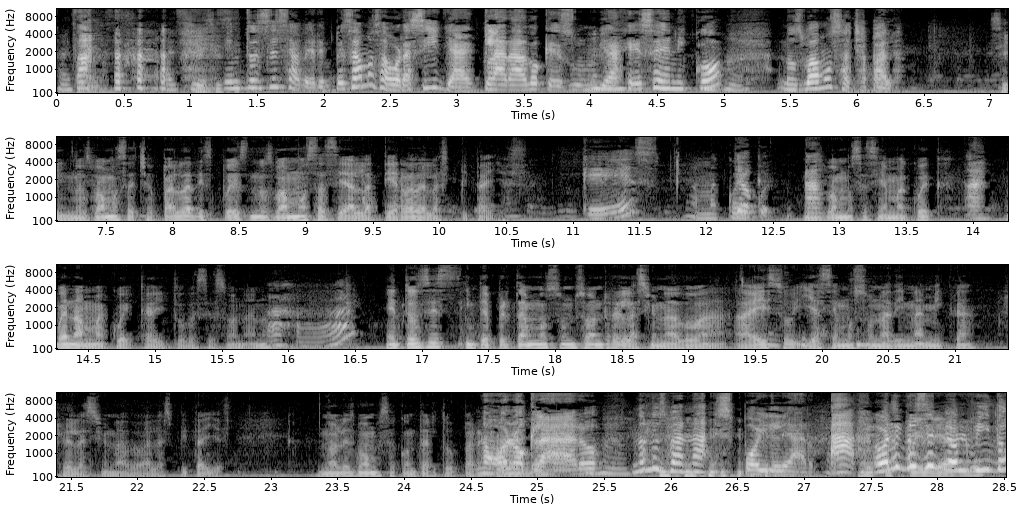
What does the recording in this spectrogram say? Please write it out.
Así es. Así es. Sí, sí. Entonces, a ver, empezamos ahora sí, ya aclarado que es un viaje escénico, nos vamos a Chapala. sí, nos vamos a Chapala, después nos vamos hacia la tierra de las pitayas. ¿Qué es? Amacueca. Teocu- Nos Ah, vamos hacia Macueca. Ah. Bueno, a Macueca y toda esa zona, ¿no? Ajá. Entonces interpretamos un son relacionado a, a eso y hacemos una dinámica relacionado a las pitayas. No les vamos a contar todo para que No, no, claro. No les van a spoilear. Ah, ahora no se me olvidó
